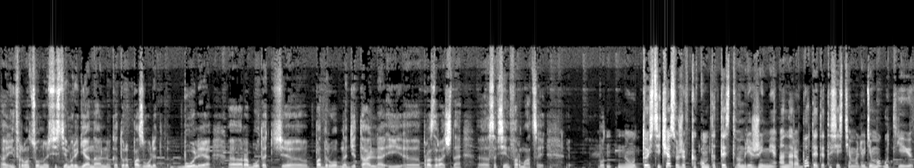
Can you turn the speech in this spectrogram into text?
э, информационную систему региональную, которая позволит более работать подробно, детально и прозрачно со всей информацией. Вот. Ну, то есть сейчас уже в каком-то тестовом режиме она работает, эта система? Люди могут ею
